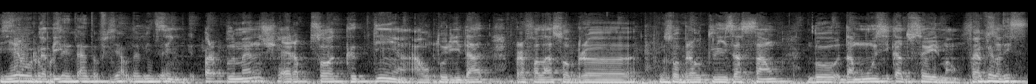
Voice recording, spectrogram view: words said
E é o Gabi- representante oficial do David Zé? Sim, para- pelo menos era a pessoa que tinha a autoridade para falar sobre, sobre a utilização do, da música do seu irmão. Foi O que ele disse?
